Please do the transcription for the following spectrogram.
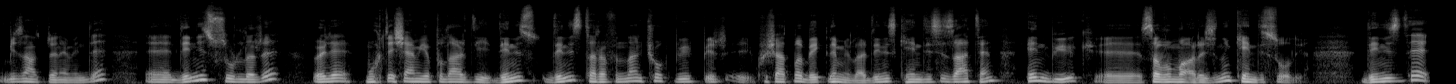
Bizans döneminde e, deniz surları öyle muhteşem yapılar değil. Deniz deniz tarafından çok büyük bir e, kuşatma beklemiyorlar. Deniz kendisi zaten en büyük e, savunma aracının kendisi oluyor. Denizde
